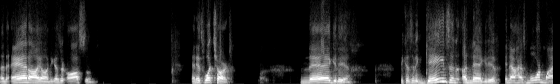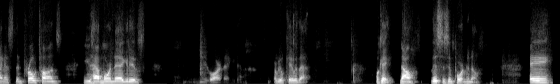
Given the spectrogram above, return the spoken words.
An anion. You guys are awesome. And it's what charge? Negative because if it gains an, a negative, it now has more minus than protons. You have more negatives. Are. We okay with that? Okay, now this is important to know. A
